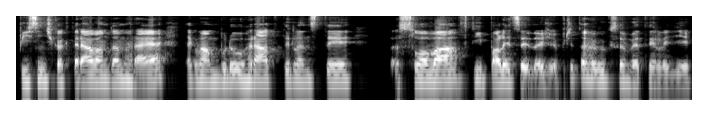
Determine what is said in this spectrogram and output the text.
písnička, která vám tam hraje, tak vám budou hrát tyhle ty slova v té palici, takže přitahuju k sobě ty lidi,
